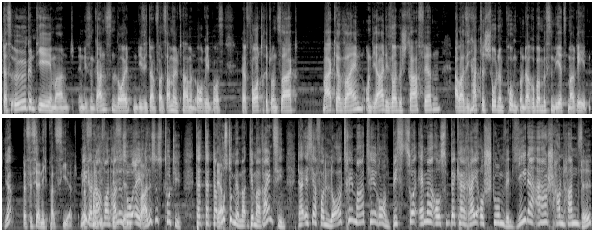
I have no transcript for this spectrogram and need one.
Dass irgendjemand in diesen ganzen Leuten, die sich dann versammelt haben in Oribos, hervortritt und sagt, mag ja sein und ja, die soll bestraft werden, aber sie hatte schon einen Punkt und darüber müssen wir jetzt mal reden. Ja. Das ist ja nicht passiert. Und Nee, danach waren alle so, ey, alles ist Tutti. Da, da, da Ja. musst du mir mal, dir mal reinziehen. Da ist ja von Lortre Materon bis zur Emma aus dem Bäckerei aus Sturmwind. Jeder Arsch und Hansel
